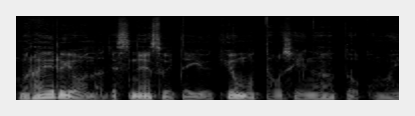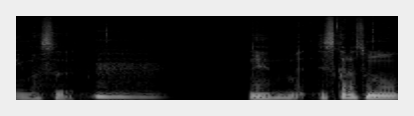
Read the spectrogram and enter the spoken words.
もらえるようなですねそういった勇気を持ってほしいなと思います。うん、ね、ですからその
